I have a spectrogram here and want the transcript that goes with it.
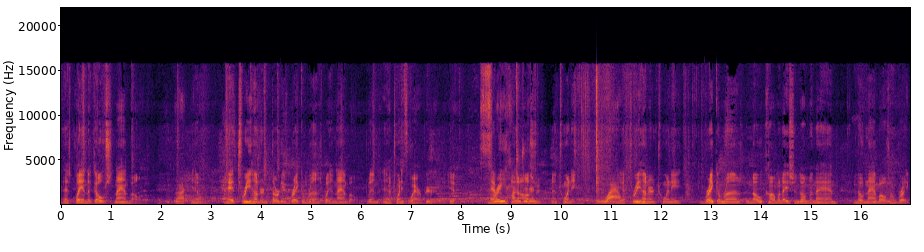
And that's playing the Ghost nine ball. Right. You know, I had 330 breaking runs playing nine ball, playing in a 24 hour period. Yeah. And that was in 300 and- Austria- and 20. Wow. Yeah, 320 breaking runs, no combinations on the nine, no nine balls on break.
